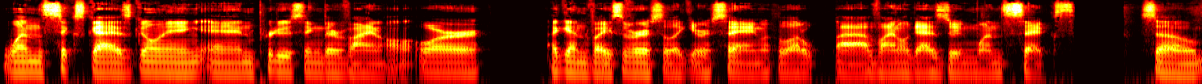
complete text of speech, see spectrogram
one six guys going and producing their vinyl or again vice versa like you were saying with a lot of uh, vinyl guys doing one sixth so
